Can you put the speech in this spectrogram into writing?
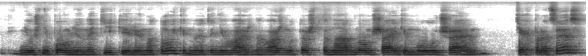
не уж не помню, на тике или на токе, но это не важно. Важно то, что на одном шайке мы улучшаем техпроцесс,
